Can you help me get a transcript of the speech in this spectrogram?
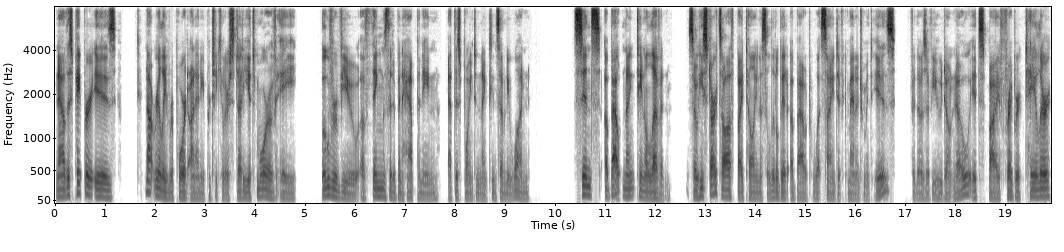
Now, this paper is not really a report on any particular study, it's more of a overview of things that have been happening at this point in 1971 since about 1911. So he starts off by telling us a little bit about what scientific management is. For those of you who don't know, it's by Frederick Taylor.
